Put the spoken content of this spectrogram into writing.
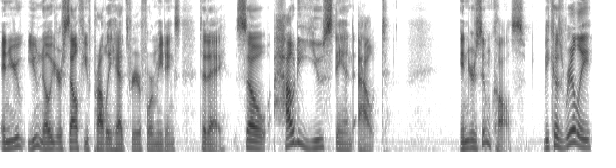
and you you know yourself, you've probably had three or four meetings today. So how do you stand out in your Zoom calls? Because really,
